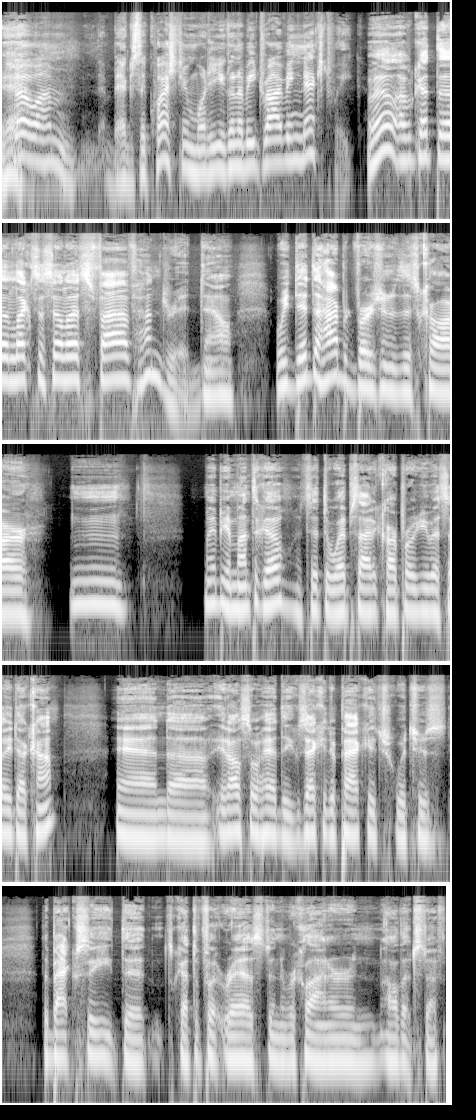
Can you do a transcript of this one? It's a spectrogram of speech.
Yeah. So um, begs the question: What are you going to be driving next week? Well, I've got the Lexus LS 500. Now, we did the hybrid version of this car mm, maybe a month ago. It's at the website at carprousa.com. And uh, it also had the executive package, which is the back seat that's got the footrest and the recliner and all that stuff.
